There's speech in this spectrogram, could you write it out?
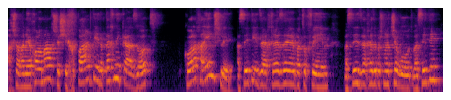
עכשיו, אני יכול לומר לך ששכפלתי את הטכניקה הזאת כל החיים שלי. עשיתי את זה אחרי זה בצופים, ועשיתי את זה אחרי זה בשנת שירות, ועשיתי,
